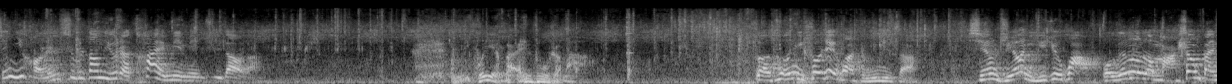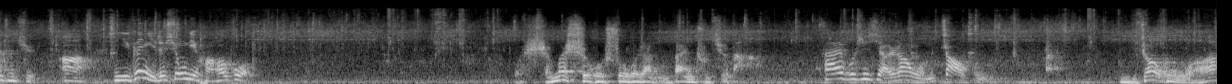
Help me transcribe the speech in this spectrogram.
这你好人是不是当的有点太面面俱到了？你不也白住着吗？老头，你说这话什么意思啊？行，只要你一句话，我跟乐乐马上搬出去啊！你跟你这兄弟好好过。我什么时候说过让你搬出去了？还不是想让我们照顾你？你照顾我？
